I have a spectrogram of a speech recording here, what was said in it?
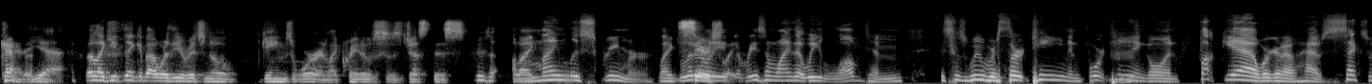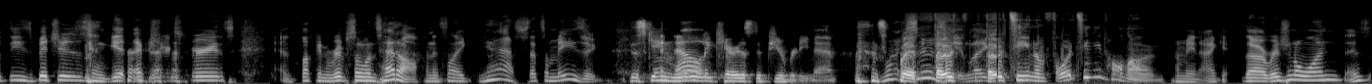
kind of yeah but like you think about where the original games were and like kratos was just this He was a Like- mindless screamer. Like literally, Seriously. the reason why that we loved him is because we were 13 and 14 Mhm. and going, "Fuck yeah, we're gonna have sex with these bitches and get extra experience." and fucking rip someone's head off, and it's like, yes, that's amazing. This game And now- literally carried us to puberty, man. Right, Wait, thir- like- 13 and 14? Hold on. I mean, I get, the original one is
